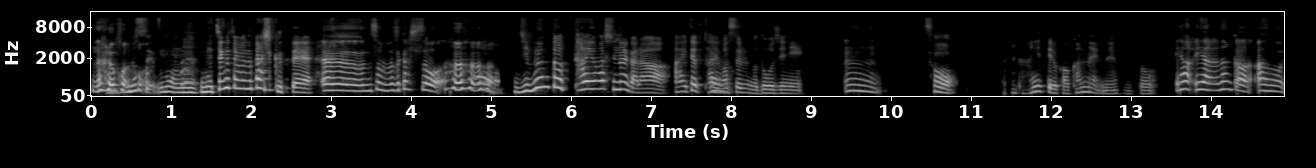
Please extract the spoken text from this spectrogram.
なるほど。もうめちゃくちゃ難しくて、うん、そう、難しそう。もう自分と対話しながら相手と対話するの同時に。うん。そう。なんか何言ってるか分かんないよね、本当。いや、いや、なんか、あの、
